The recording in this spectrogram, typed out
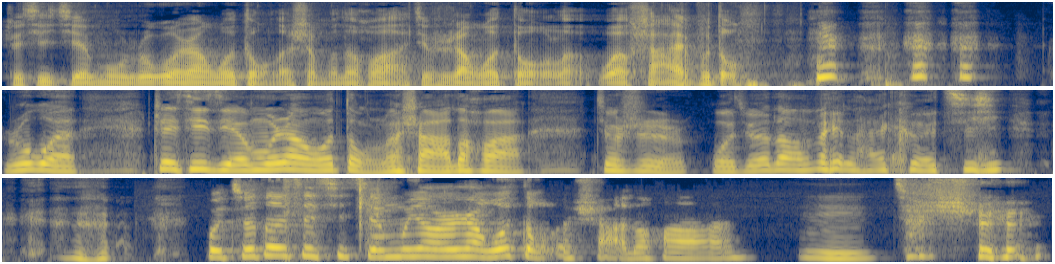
这期节目如果让我懂了什么的话，就是让我懂了，我啥也不懂。如果这期节目让我懂了啥的话，就是我觉得未来可期。我觉得这期节目要是让我懂了啥的话，嗯，就是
